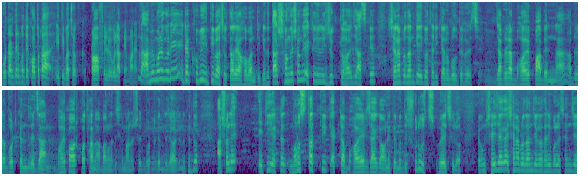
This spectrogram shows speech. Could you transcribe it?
ভোটারদের মধ্যে কতটা ইতিবাচক প্রভাব ফেলবে বলে আপনি মনে করেন? আমি মনে করি এটা খুবই ইতিবাচক তার এই আহ্বানটি। কিন্তু তার সঙ্গে সঙ্গে একটি জিনিস যুক্ত হয় যে আজকে সেনাপ্রধানকে এই কথাটি কেন বলতে হয়েছে? যে আপনারা ভয় পাবেন না আপনারা ভোট কেন্দ্রে যান। ভয় পাওয়ার কথা না বাংলাদেশের মানুষের ভোট কেন্দ্রে যাওয়ার জন্য। কিন্তু আসলে এটি একটা মনস্তাত্ত্বিক একটা ভয়ের জায়গা অনেকের মধ্যে শুরু হয়েছিল। এবং সেই জায়গায় সেনাপ্রধান যে কথাটি বলেছেন যে,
